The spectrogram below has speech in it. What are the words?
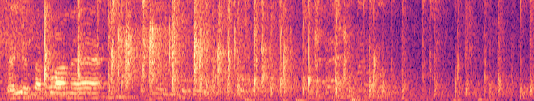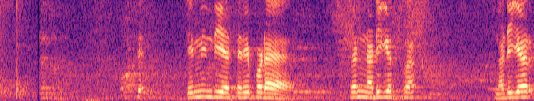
கையை தட்டலாமே தெ- தென்னிந்திய திரைப்பட ஸ்டன் நடிகர் நடிகர்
